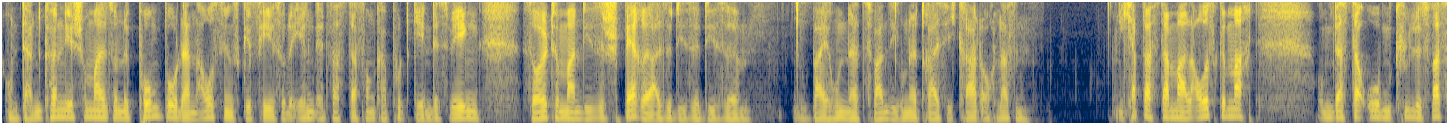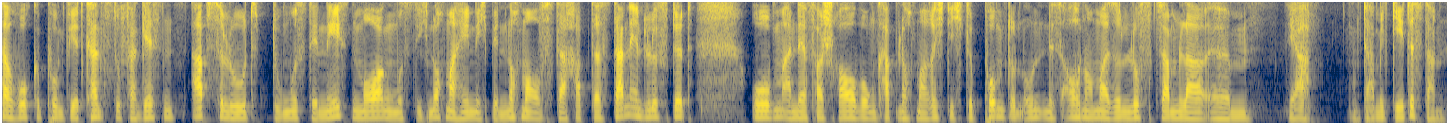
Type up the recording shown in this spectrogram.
Und dann können dir schon mal so eine Pumpe oder ein Auslegungsgefäß oder irgendetwas davon kaputt gehen. Deswegen sollte man diese Sperre, also diese, diese, bei 120, 130 Grad auch lassen. Ich habe das dann mal ausgemacht, um dass da oben kühles Wasser hochgepumpt wird, kannst du vergessen. Absolut. Du musst den nächsten Morgen, musste ich nochmal hin, ich bin nochmal aufs Dach, habe das dann entlüftet, oben an der Verschraubung, habe nochmal richtig gepumpt und unten ist auch nochmal so ein Luftsammler. Ähm, ja, und damit geht es dann.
